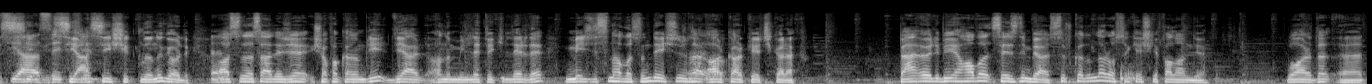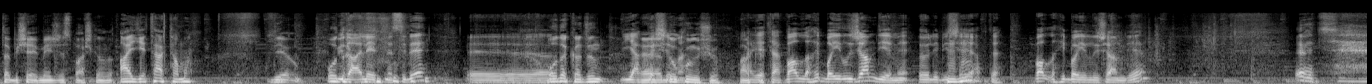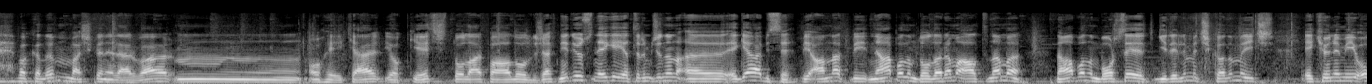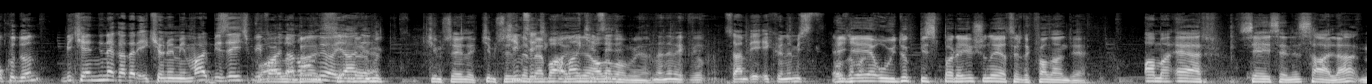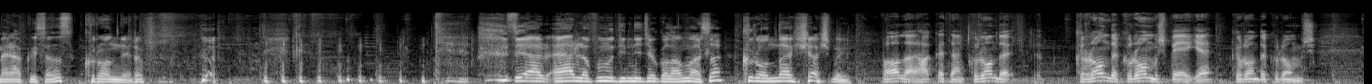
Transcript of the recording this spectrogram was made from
si- Siyasetçi- siyasi şıklığını gördük. Evet. Aslında sadece Şafak Hanım değil diğer hanım milletvekilleri de meclisin havasını değiştirdiler Evet. arka arkaya çıkarak. Ben öyle bir hava sezdim bir ara. Sırf kadınlar olsa keşke falan diye. Bu arada e, tabii şey meclis başkanı. Ay yeter tamam diye. O da, Müdahale etmesi de e, o da kadın e, Yaklaşımı. dokunuşu. ha, yeter. Vallahi bayılacağım diye mi öyle bir şey yaptı? Vallahi bayılacağım diye. Evet bakalım başka neler var. Hmm, o heykel yok geç. Dolar pahalı olacak. Ne diyorsun Ege yatırımcının e, Ege abisi? Bir anlat bir ne yapalım dolara mı altına mı? Ne yapalım borsaya girelim mi çıkalım mı? Hiç ekonomiyi okudun. Bir kendine kadar ekonomin var. Bize hiçbir Vallahi faydan olmuyor yani. kimseyle kimsenin de Kimsecik aman vebalini alamam yani. Ne demek? Sen bir ekonomist o zaman- Ege'ye uyduk biz parayı şuna yatırdık falan diye. Ama eğer şeyseniz hala meraklıysanız kron derim. eğer, eğer lafımı dinleyecek olan varsa krondan şaşmayın. Vallahi hakikaten kron da kron da kronmuş BG. Kron da kronmuş.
